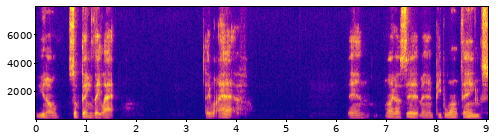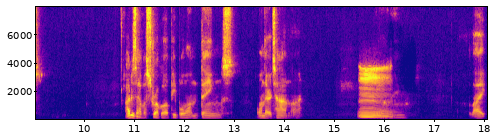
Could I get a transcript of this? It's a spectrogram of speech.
you know, some things they lack, they want to have, and like I said, man, people want things. I just have a struggle of people wanting things on their timeline. You know I Mm, mean? Like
